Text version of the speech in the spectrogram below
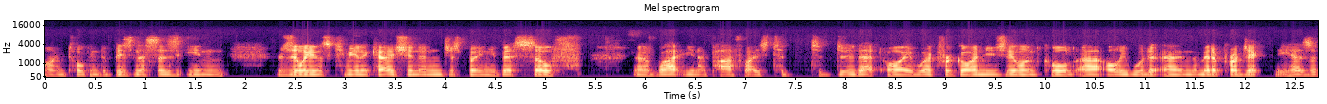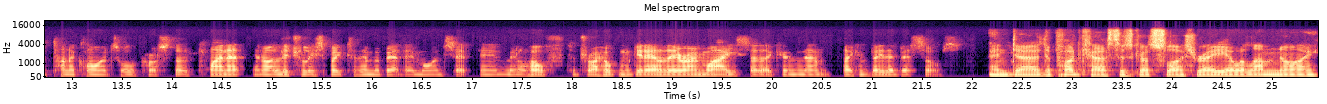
I'm talking to businesses in resilience, communication, and just being your best self. Uh, what you know, pathways to to do that. I work for a guy in New Zealand called uh, Ollie Wood and the Meta Project. He has a ton of clients all across the planet, and I literally speak to them about their mindset and mental health to try help them get out of their own way so they can um, they can be their best selves. And uh, the podcast has got Slice Radio alumni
